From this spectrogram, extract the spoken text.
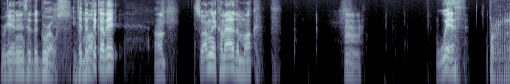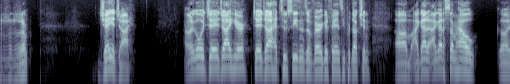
We're getting into the gross. Into the muck. thick of it, Um, so I'm gonna come out of the muck Hmm. with Jay Ajayi. I'm gonna go with Jay Ajayi here. Jay Ajayi had two seasons of very good fantasy production. Um, I got I got to somehow uh,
